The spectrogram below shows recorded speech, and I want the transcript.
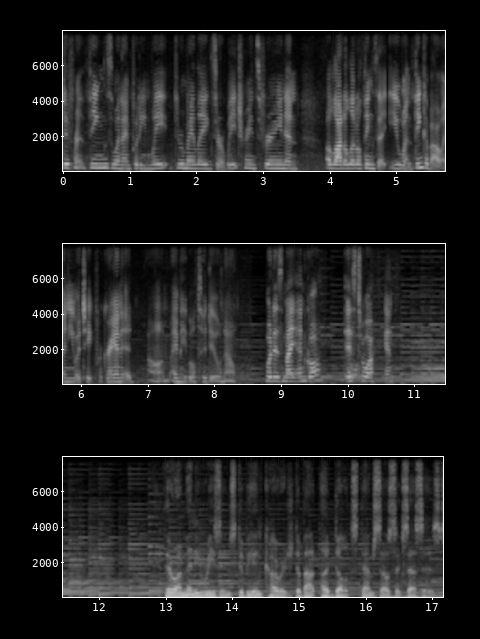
different things when I'm putting weight through my legs or weight transferring, and a lot of little things that you wouldn't think about and you would take for granted, um, I'm able to do now. What is my end goal? Is to walk again. There are many reasons to be encouraged about adult stem cell successes,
